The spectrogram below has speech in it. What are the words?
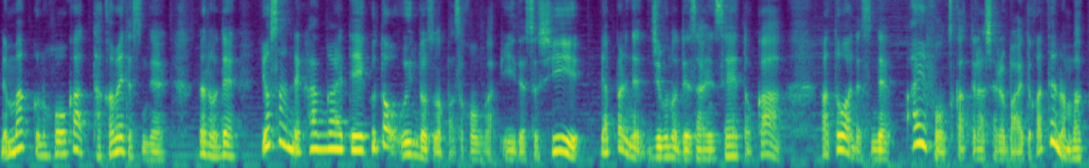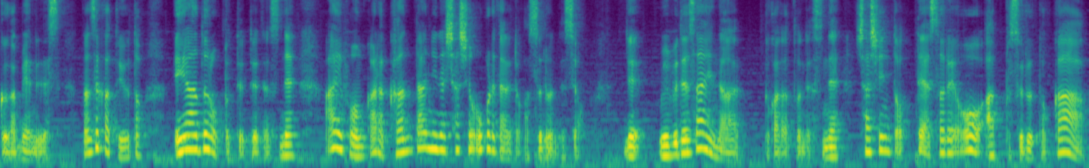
で、Mac の方が高めですね。なので、予算で考えていくと Windows のパソコンがいいですし、やっぱりね、自分のデザイン性とか、あとはですね、iPhone を使ってらっしゃる場合とかっていうのは Mac が便利です。なぜかというと、AirDrop って言ってですね、iPhone から簡単にね、写真を送れたりとかするんですよ。で、ウェブデザイナーとかだとですね、写真撮ってそれをアップするとか、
